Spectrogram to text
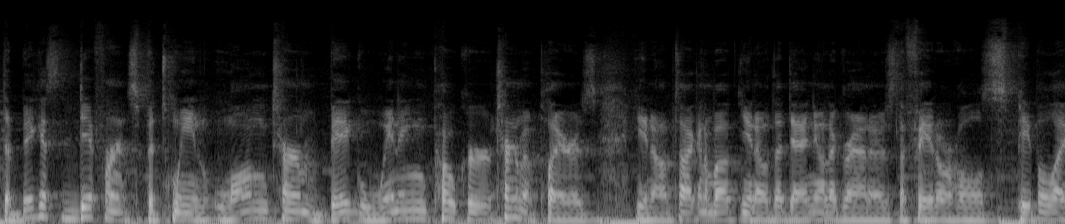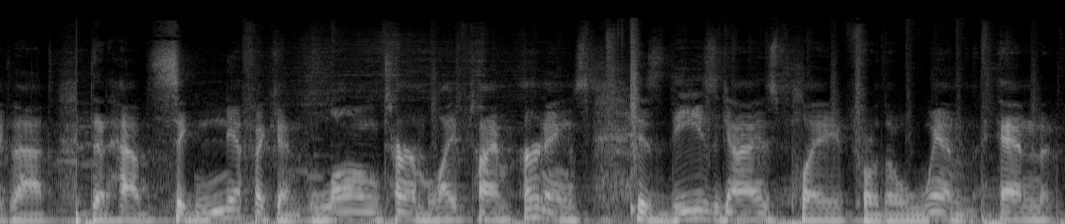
the biggest difference between long-term big winning poker tournament players, you know, I'm talking about, you know, the Daniel Negreanus, the Fedor Holz, people like that, that have significant long-term lifetime earnings, is these guys play for the win. And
